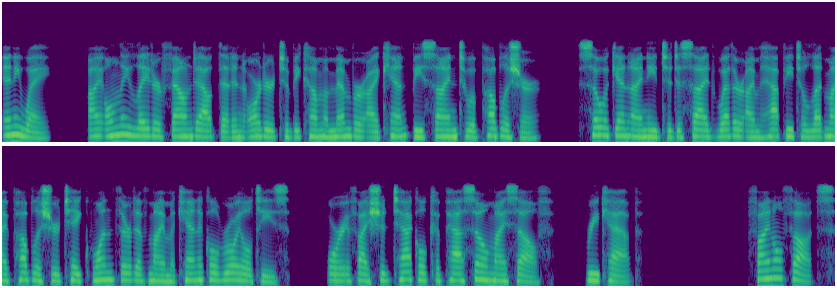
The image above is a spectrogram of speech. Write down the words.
Anyway, I only later found out that in order to become a member I can't be signed to a publisher, so again I need to decide whether I'm happy to let my publisher take one third of my mechanical royalties, or if I should tackle Capasso myself. Recap Final thoughts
